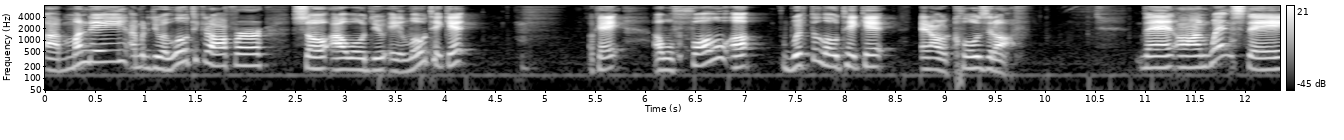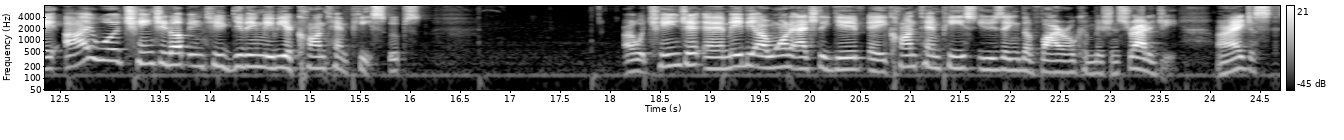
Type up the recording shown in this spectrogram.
uh, Monday, I'm going to do a low ticket offer. So I will do a low ticket, okay? I will follow up with the low ticket and I will close it off. Then on Wednesday, I would change it up into giving maybe a content piece. Oops. I would change it and maybe I want to actually give a content piece using the viral commission strategy. Alright, just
